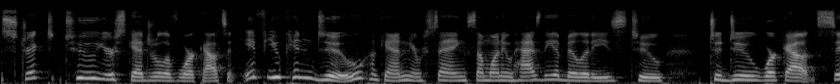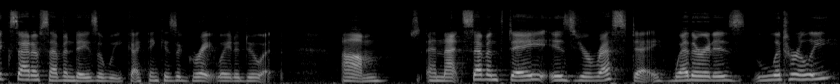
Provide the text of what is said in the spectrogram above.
strict to your schedule of workouts and if you can do, again, you're saying someone who has the abilities to to do workouts 6 out of 7 days a week, I think is a great way to do it. Um and that seventh day is your rest day. Whether it is literally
